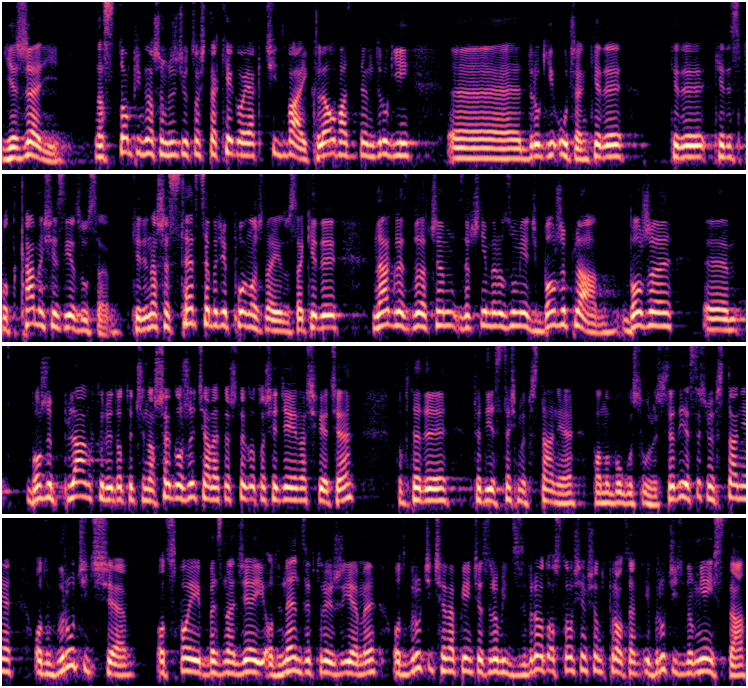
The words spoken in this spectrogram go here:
jeżeli nastąpi w naszym życiu coś takiego jak ci dwaj, Kleopas i ten drugi, e, drugi uczeń, kiedy kiedy, kiedy spotkamy się z Jezusem, kiedy nasze serce będzie płonąć dla Jezusa, kiedy nagle zaczniemy rozumieć Boży plan, Boże, Boży plan, który dotyczy naszego życia, ale też tego, co się dzieje na świecie, to wtedy, wtedy jesteśmy w stanie Panu Bogu służyć. Wtedy jesteśmy w stanie odwrócić się od swojej beznadziei, od nędzy, w której żyjemy, odwrócić się napięcie, zrobić zwrot o 180% i wrócić do miejsca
